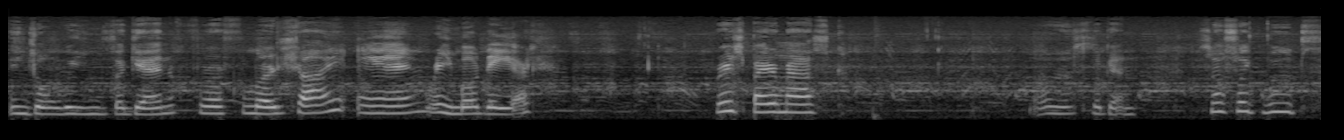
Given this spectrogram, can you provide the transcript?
angel wings again for Fluttershy and Rainbow Dash. Rare spider mask. Oh, this again. Snowflake boots.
